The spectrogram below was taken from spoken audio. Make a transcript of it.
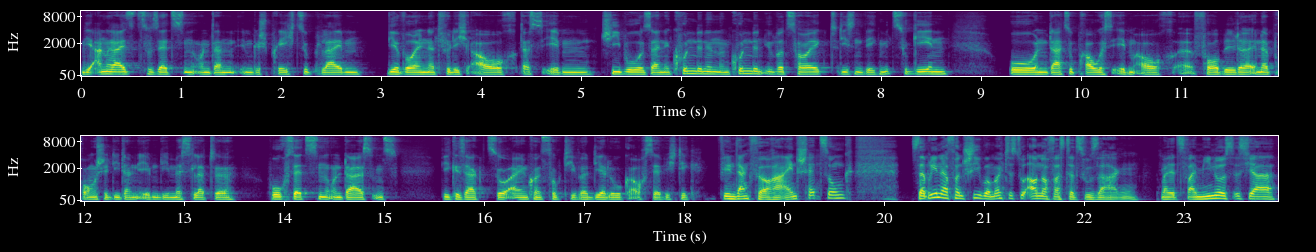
die Anreize zu setzen und dann im Gespräch zu bleiben wir wollen natürlich auch, dass eben Chibo seine Kundinnen und Kunden überzeugt, diesen Weg mitzugehen. Und dazu braucht es eben auch äh, Vorbilder in der Branche, die dann eben die Messlatte hochsetzen. Und da ist uns, wie gesagt, so ein konstruktiver Dialog auch sehr wichtig. Vielen Dank für eure Einschätzung. Sabrina von Chibo, möchtest du auch noch was dazu sagen? Ich meine, zwei Minus ist ja,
